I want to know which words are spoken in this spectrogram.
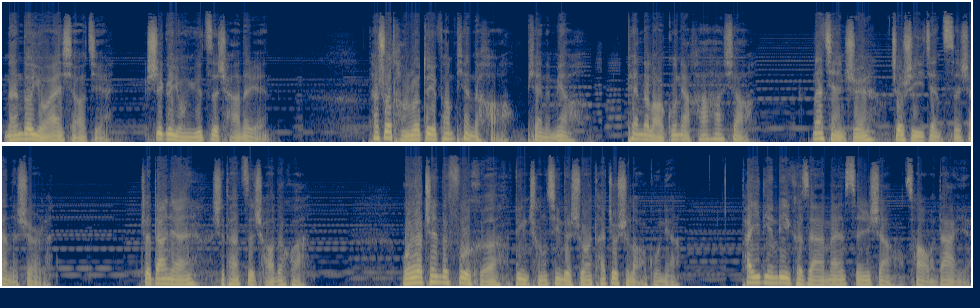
难得有爱小姐是个勇于自查的人。她说：“倘若对方骗得好，骗得妙，骗得老姑娘哈哈笑，那简直就是一件慈善的事儿了。”这当然是她自嘲的话。我若真的复合，并诚心地说她就是老姑娘，她一定立刻在 MSN 上操我大爷，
